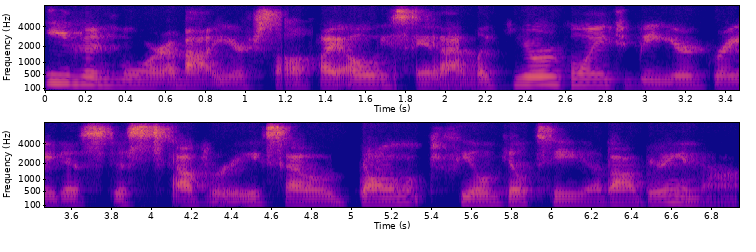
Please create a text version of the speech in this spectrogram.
even more about yourself. I always say that, like, you're going to be your greatest discovery. So don't feel guilty about doing that.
